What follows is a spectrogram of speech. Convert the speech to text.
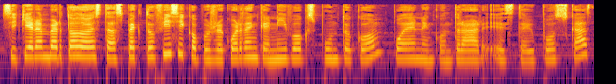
Si quieren ver todo este aspecto físico, pues recuerden que en evox.com pueden encontrar este podcast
